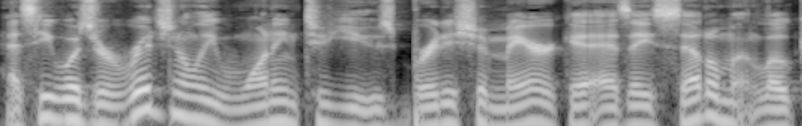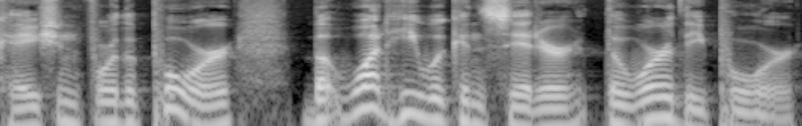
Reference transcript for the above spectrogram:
as he was originally wanting to use British America as a settlement location for the poor, but what he would consider the worthy poor.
